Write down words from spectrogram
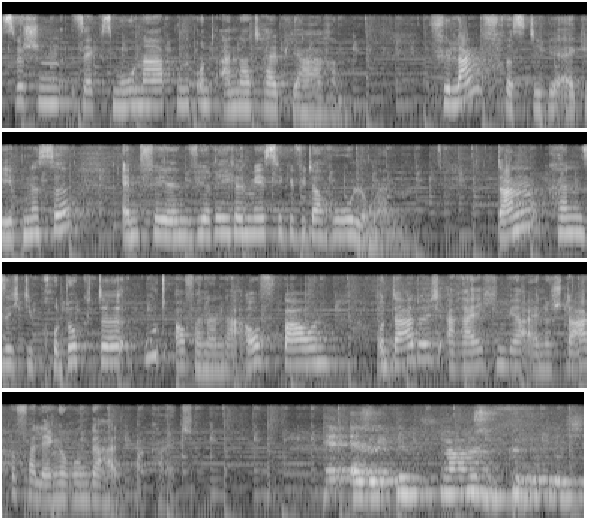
zwischen sechs Monaten und anderthalb Jahren. Für langfristige Ergebnisse empfehlen wir regelmäßige Wiederholungen. Dann können sich die Produkte gut aufeinander aufbauen und dadurch erreichen wir eine starke Verlängerung der Haltbarkeit. Also ich bin wirklich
